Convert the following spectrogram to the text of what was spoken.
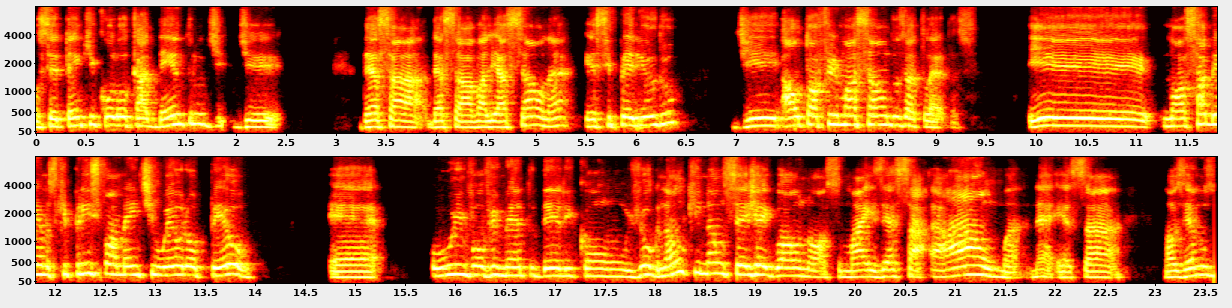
você tem que colocar dentro de, de dessa dessa avaliação, né? Esse período de autoafirmação dos atletas. E nós sabemos que principalmente o europeu é, o envolvimento dele com o jogo, não que não seja igual ao nosso, mas essa alma, né? Essa nós vemos,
